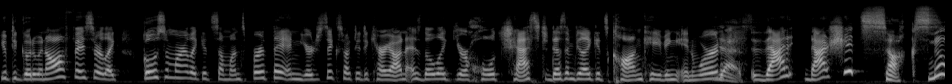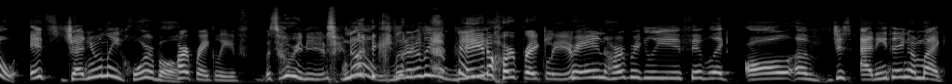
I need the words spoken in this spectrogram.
you have to go to an office or like go somewhere like it's someone's birthday and you're just expected to carry on as though like your whole chest doesn't feel like it's concaving inward. Yes. That that shit sucks. No, it's genuinely horrible. Heartbreak leave. That's what we need. No, Like, literally paid heartbreak leave. Pain, heartbreak leave, fib, like all of just anything. I'm like,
